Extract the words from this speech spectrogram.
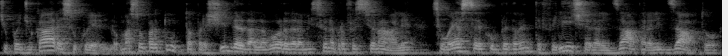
ci puoi giocare su quello, ma soprattutto a prescindere dal lavoro e dalla missione professionale, se vuoi essere completamente felice, realizzata, realizzato,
